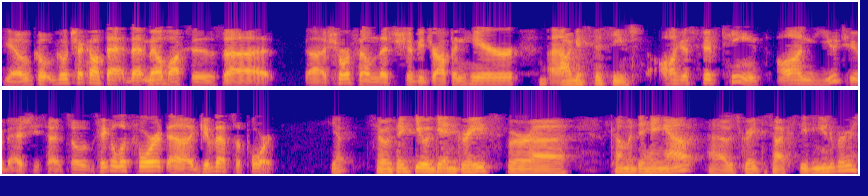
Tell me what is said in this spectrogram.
you know, go go check out that that mailboxes uh, uh, short film that should be dropping here uh, August 15th. August fifteenth on YouTube, as she said. So take a look for it. Uh, give that support. Yep. So thank you again, Grace, for uh, coming to hang out. Uh, it was great to talk Steven Universe.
